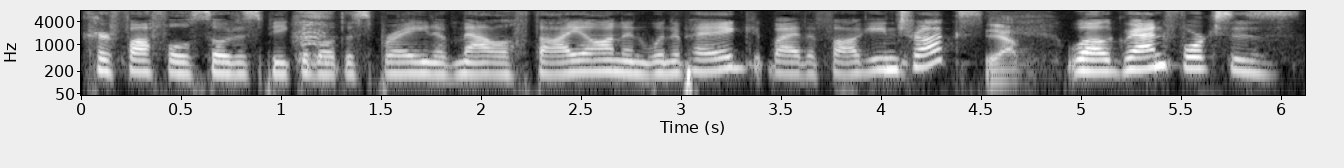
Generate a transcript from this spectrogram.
kerfuffle, so to speak, about the spraying of malathion in Winnipeg by the fogging trucks. Yep. Well, Grand Forks's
